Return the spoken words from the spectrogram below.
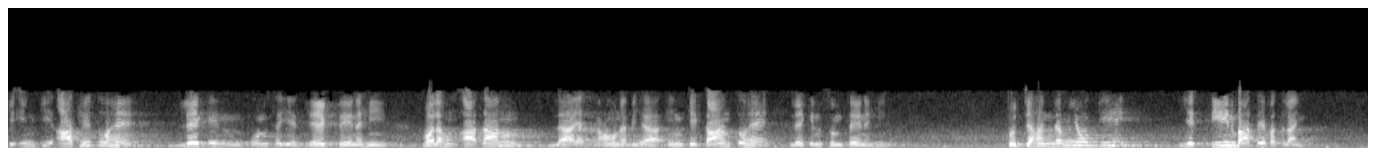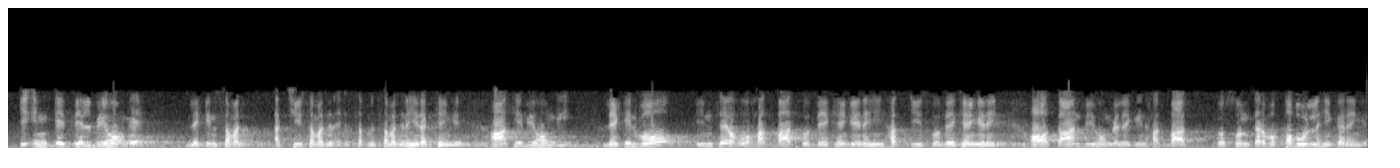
کہ ان کی آنکھیں تو ہیں، لیکن ان سے یہ دیکھتے نہیں۔ ولہم آذان لا يسمعون بها، ان کے کان تو ہیں، لیکن سنتے نہیں۔ تو جہنمیوں کی یہ تین باتیں بتلائیں کہ ان کے دل بھی ہوں گے لیکن سمجھ، اچھی سمجھ سمجھ نہیں رکھیں گے۔ آنکھیں بھی ہوں گی، لیکن وہ ان سے وہ حق بات کو دیکھیں گے نہیں، حق چیز کو دیکھیں گے نہیں، اور کان بھی ہوں گے، لیکن حق بات کو سن کر وہ قبول نہیں کریں گے۔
